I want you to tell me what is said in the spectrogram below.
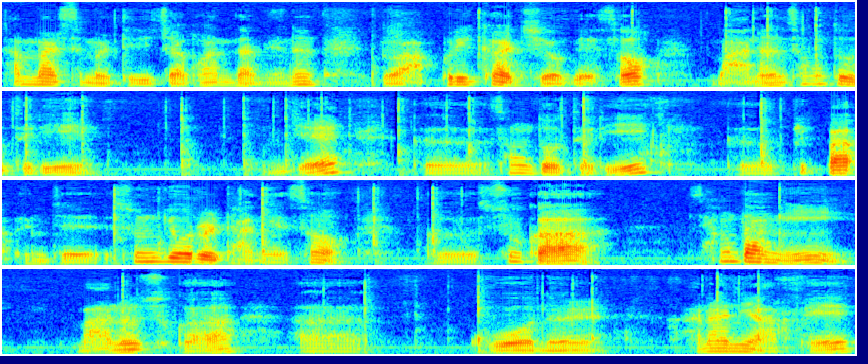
한 말씀을 드리자고 한다면은 이 아프리카 지역에서 많은 성도들이 이제 그 성도들이 그 핍박 이제 순교를 당해서 그 수가 상당히 많은 수가 아, 구원을 하나님 앞에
